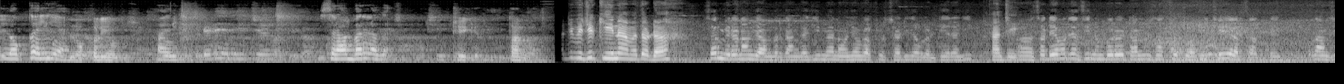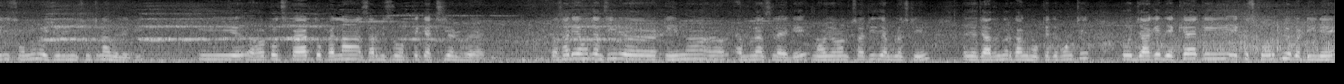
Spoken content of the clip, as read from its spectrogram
ਲੋਕਲ ਹੀ ਹੈ। ਲੋਕਲ ਹੀ ਹੋ ਤੁਸੀਂ? ਹਾਂਜੀ। ਸਰਾਭਰ ਨਗਰ। ਠੀਕ ਹੈ ਧੰਨਵਾਦ। ਹਾਂਜੀ ਵੀਰ ਜੀ ਕੀ ਨਾਮ ਹੈ ਤੁਹਾਡਾ? ਸਰ ਮੇਰਾ ਨਾਮ ਜਾਮਦਰ ਕੰਗ ਹੈ ਜੀ। ਮੈਂ ਨੌਜਵਾਨ ਵੈਲਫੇਅਰ ਸੋਸਾਇਟੀ ਦਾ ਵਲੰਟੀਅਰ ਹਾਂ ਜੀ। ਹਾਂਜੀ। ਅ, ਸਾਡੇ ਐਮਰਜੈਂਸੀ ਨੰਬਰ 987246 ਤੇ ਪ੍ਰਧਾਨ ਸ੍ਰੀ ਸੋਨੂ ਮਹੇਸ਼ਵਰੀ ਨੂੰ ਸੂਚਨਾ ਮਿਲੀ ਸੀ ਕਿ ਹੋਟਲ ਸਪੈਰ ਤੋਂ ਪਹਿਲਾਂ ਸਰਵਿਸ ਰੋਡ ਤੇ ਇੱਕ ਐਕਸੀਡੈਂਟ ਹੋਇਆ ਜੀ। ਤਾਂ ਸਾਡੀ ਐਮਰਜੈਂਸੀ ਟੀਮ ਐਂਬੂਲੈਂਸ ਲੈ ਕੇ ਨੌਜਵਾਨ ਸੋਸਾਇਟੀ ਦੀ ਐਂਬੂਲੈਂਸ ਟੀਮ ਜਾਦਵਿੰਦਰ ਕੰਗ ਮੌਕੇ ਤੇ ਪਹੁੰਚੇ। ਤੋਂ ਜਾ ਕੇ ਦੇਖਿਆ ਕਿ ਇੱਕ ਸਕੋਰਪੀਓ ਗੱਡੀ ਨੇ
